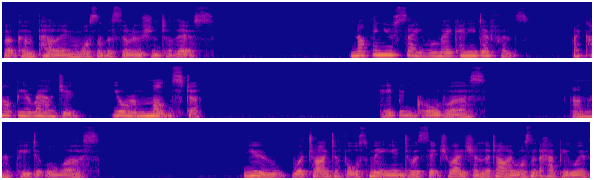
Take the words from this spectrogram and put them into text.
but compelling wasn't the solution to this. Nothing you say will make any difference. I can't be around you. You're a monster. He'd been called worse. Unrepeatable worse. You were trying to force me into a situation that I wasn't happy with.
